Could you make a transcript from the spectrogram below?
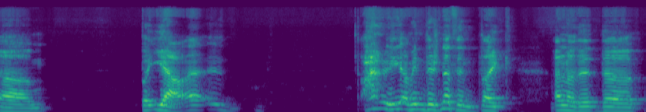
Um, but yeah, uh, I, I mean, there's nothing like I don't know the the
